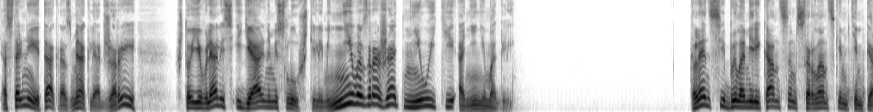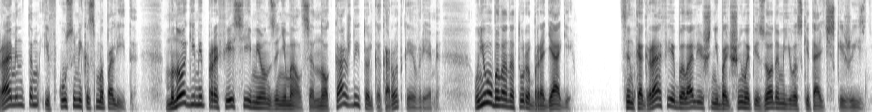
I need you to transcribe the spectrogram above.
Остальные так размякли от жары, что являлись идеальными слушателями. Ни возражать, ни уйти они не могли. Кленси был американцем с ирландским темпераментом и вкусами космополита. Многими профессиями он занимался, но каждый только короткое время. У него была натура бродяги. Цинкография была лишь небольшим эпизодом его скитальческой жизни.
